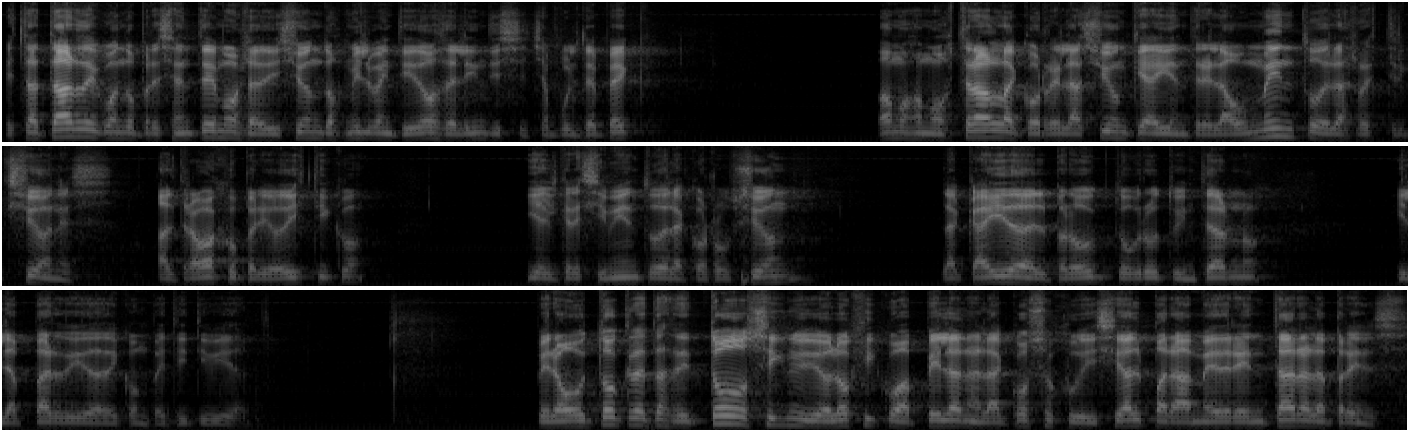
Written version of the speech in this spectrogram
Esta tarde, cuando presentemos la edición 2022 del índice Chapultepec, vamos a mostrar la correlación que hay entre el aumento de las restricciones al trabajo periodístico y el crecimiento de la corrupción, la caída del Producto Bruto Interno y la pérdida de competitividad. Pero autócratas de todo signo ideológico apelan al acoso judicial para amedrentar a la prensa.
